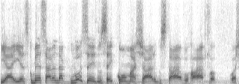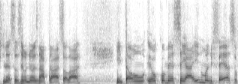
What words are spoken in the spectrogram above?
E aí eles começaram a andar com vocês. Não sei como acharam, Gustavo, Rafa, acho que nessas reuniões na praça lá. Então eu comecei a ir no manifesto,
